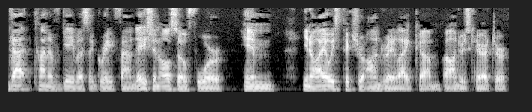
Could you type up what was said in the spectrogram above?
that kind of gave us a great foundation also for him. You know, I always picture Andre like, um, Andre's character,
